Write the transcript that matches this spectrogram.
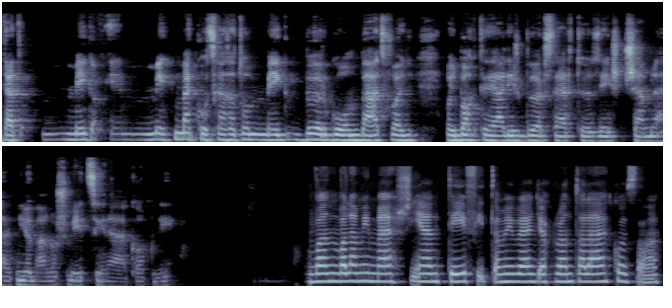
Tehát még, még megkockázhatom, még bőrgombát, vagy, vagy bakteriális bőrfertőzést sem lehet nyilvános WC-n elkapni. Van valami más ilyen tévhit, amivel gyakran találkozol?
